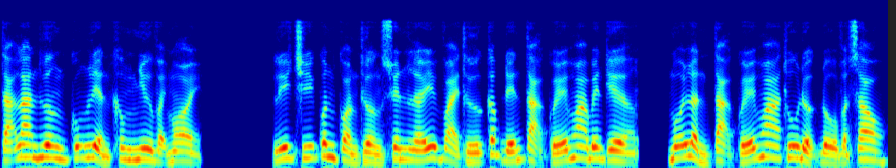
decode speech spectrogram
tạ Lan Hương cũng liền không như vậy moi. Lý Trí Quân còn thường xuyên lấy vài thứ cấp đến tạ Quế Hoa bên kia, mỗi lần tạ Quế Hoa thu được đồ vật sau,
